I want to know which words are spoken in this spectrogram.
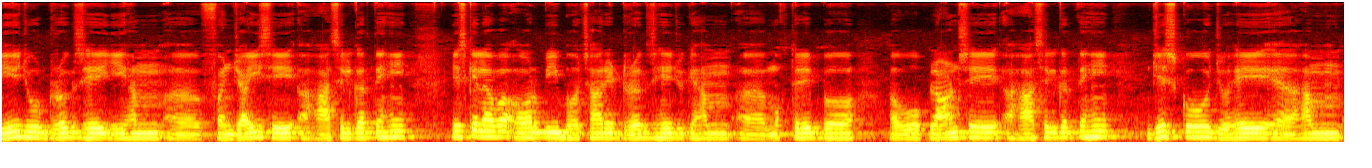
ये जो ड्रग्स है, ये हम फंजाई से हासिल करते हैं। इसके अलावा और भी बहुत सारे ड्रग्स है, जो कि हम मुख्तलिफ़ वो प्लांट से हासिल करते हैं। जिसको जो है हम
